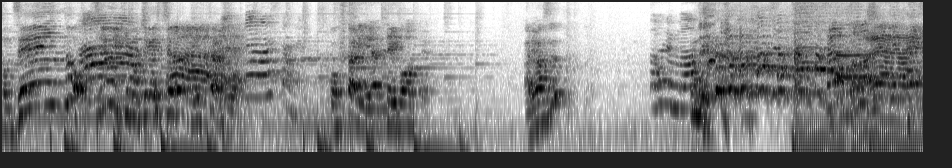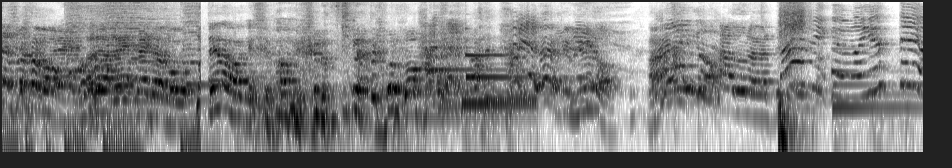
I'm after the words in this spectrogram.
もう全員の強い気持ちが必要だって言ってたんですよ。言ってましたね。お二人でやっていこうって。あります？あります。あれあれあれ解散しますもうよねあれあれじゃあもうてなわけでバンビ君の好きなところを早く早く言うのはい何のハードル上がってるバンビ君も言ってよ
